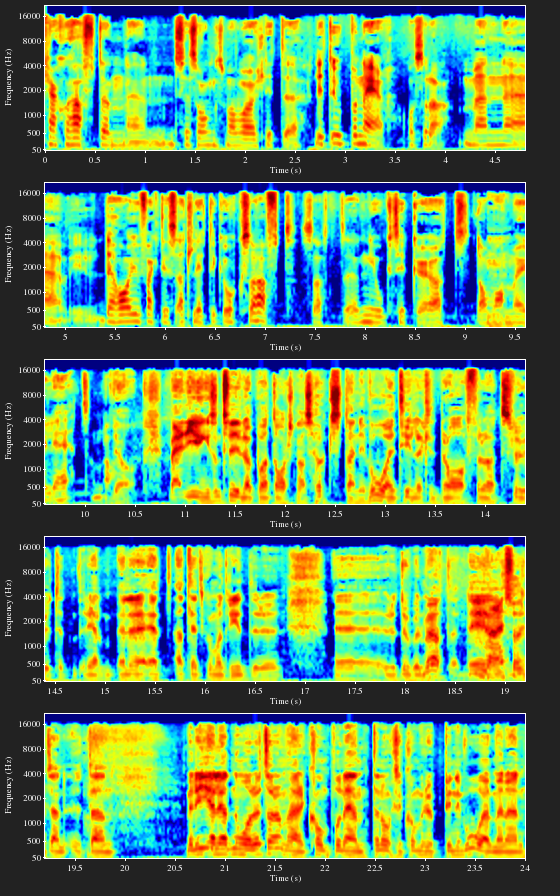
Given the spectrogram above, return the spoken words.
kanske haft en, en säsong som har varit lite, lite upp och ner och sådär. Men eh, det har ju faktiskt Atletico också haft. Så att eh, nog tycker jag att de har en möjlighet. Ändå. Ja. Men det är ju ingen som tvivlar på att Arsenals högsta nivå är tillräckligt bra för att slå ut ett, Real, eller ett Atletico Madrid ur, eh, ur ett dubbelmöte. Det är, Nej, så utan, utan, men det gäller att några av de här komponenterna också kommer upp i nivå. Jag menar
